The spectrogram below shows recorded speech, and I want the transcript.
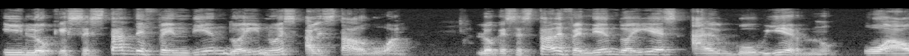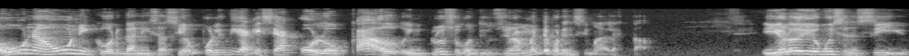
y lo que se está defendiendo ahí no es al Estado cubano. Lo que se está defendiendo ahí es al gobierno o a una única organización política que se ha colocado incluso constitucionalmente por encima del Estado. Y yo lo digo muy sencillo,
